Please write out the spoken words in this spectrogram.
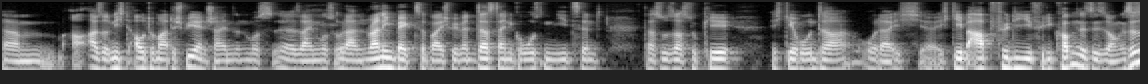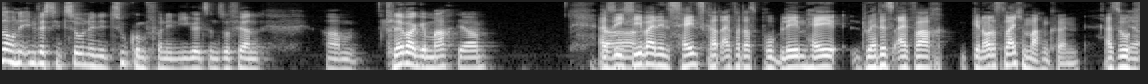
ähm, also nicht automatisch spielentscheidend muss, äh, sein muss. Oder ein Running Back zum Beispiel, wenn das deine großen Needs sind, dass du sagst, okay, ich gehe runter oder ich, äh, ich gebe ab für die, für die kommende Saison. Es ist auch eine Investition in die Zukunft von den Eagles, insofern ähm, clever gemacht, ja. Also ich sehe bei den Saints gerade einfach das Problem, hey, du hättest einfach genau das gleiche machen können. Also ja.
